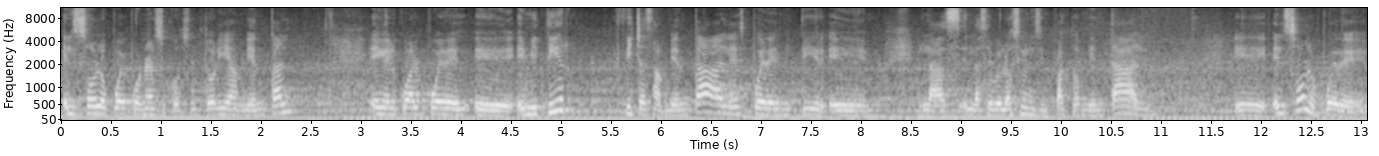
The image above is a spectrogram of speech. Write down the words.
él solo puede poner su consultoría ambiental en el cual puede eh, emitir fichas ambientales, puede emitir eh, las, las evaluaciones de impacto ambiental, eh, él solo puede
